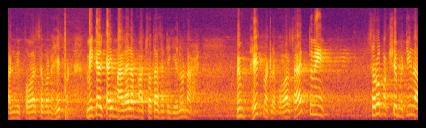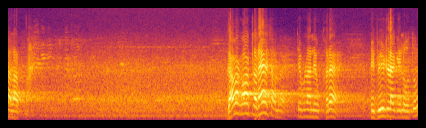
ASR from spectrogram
आणि मी पवार साहेबांना हेच म्हटलं मी काय काही मागायला मा- स्वतःसाठी गेलो ना. मी हेच म्हटलं पवार साहेब तुम्ही सर्वपक्षीय मिटिंगला आलात ना. गावागावात लढाया चालू आहे. ते म्हणाले हो, खरं आहे. मी बीडला गेलो होतो.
